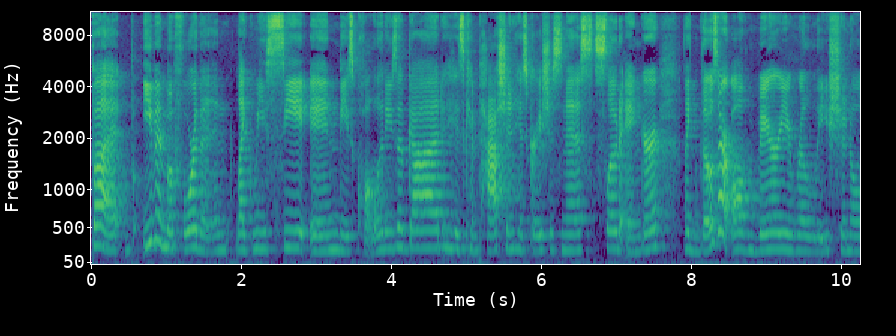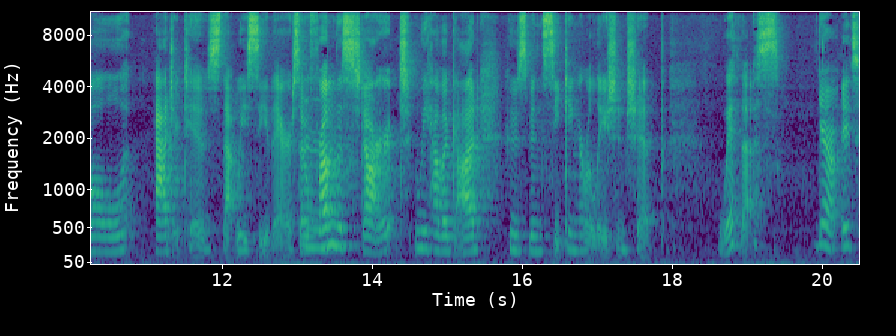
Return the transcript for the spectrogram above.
but even before then, like we see in these qualities of God, his compassion, his graciousness, slow to anger, like those are all very relational adjectives that we see there. So from the start, we have a God who's been seeking a relationship with us. Yeah, it's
